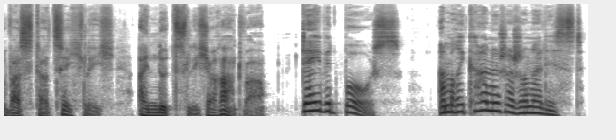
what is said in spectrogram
was tatsächlich ein nützlicher Rat war. David Bose, amerikanischer Journalist,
